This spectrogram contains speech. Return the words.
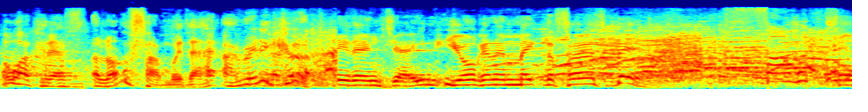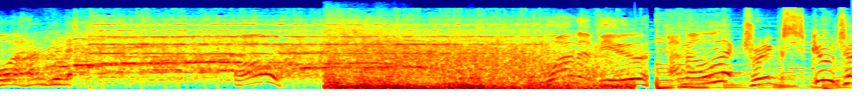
oh, I could have a lot of fun with that. I really could. hey, then, Jane, you're going to make the first bid. 400. 400. Oh! One of you. An electric scooter.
